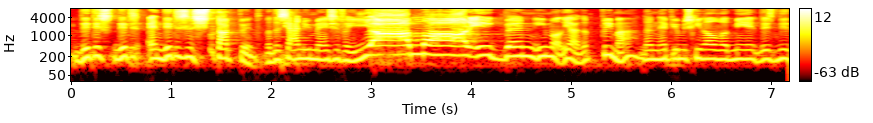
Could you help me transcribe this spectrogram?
dit is, dit is, en dit is een startpunt. Want er zijn nu mensen van... Ja, maar ik ben iemand... Ja, dat, prima. Dan heb je misschien al wat meer... Dit is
